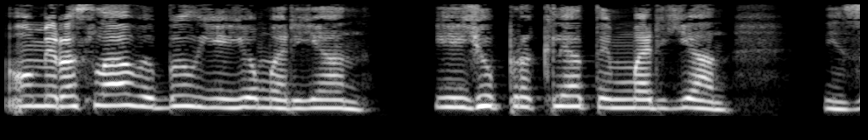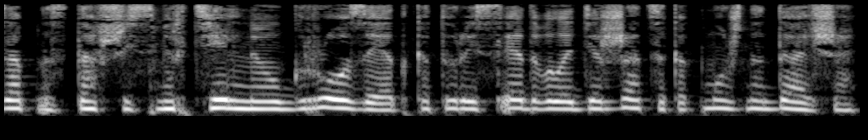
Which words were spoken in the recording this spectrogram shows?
У Мирославы был ее Марьян, ее проклятый Марьян, внезапно ставший смертельной угрозой, от которой следовало держаться как можно дальше.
